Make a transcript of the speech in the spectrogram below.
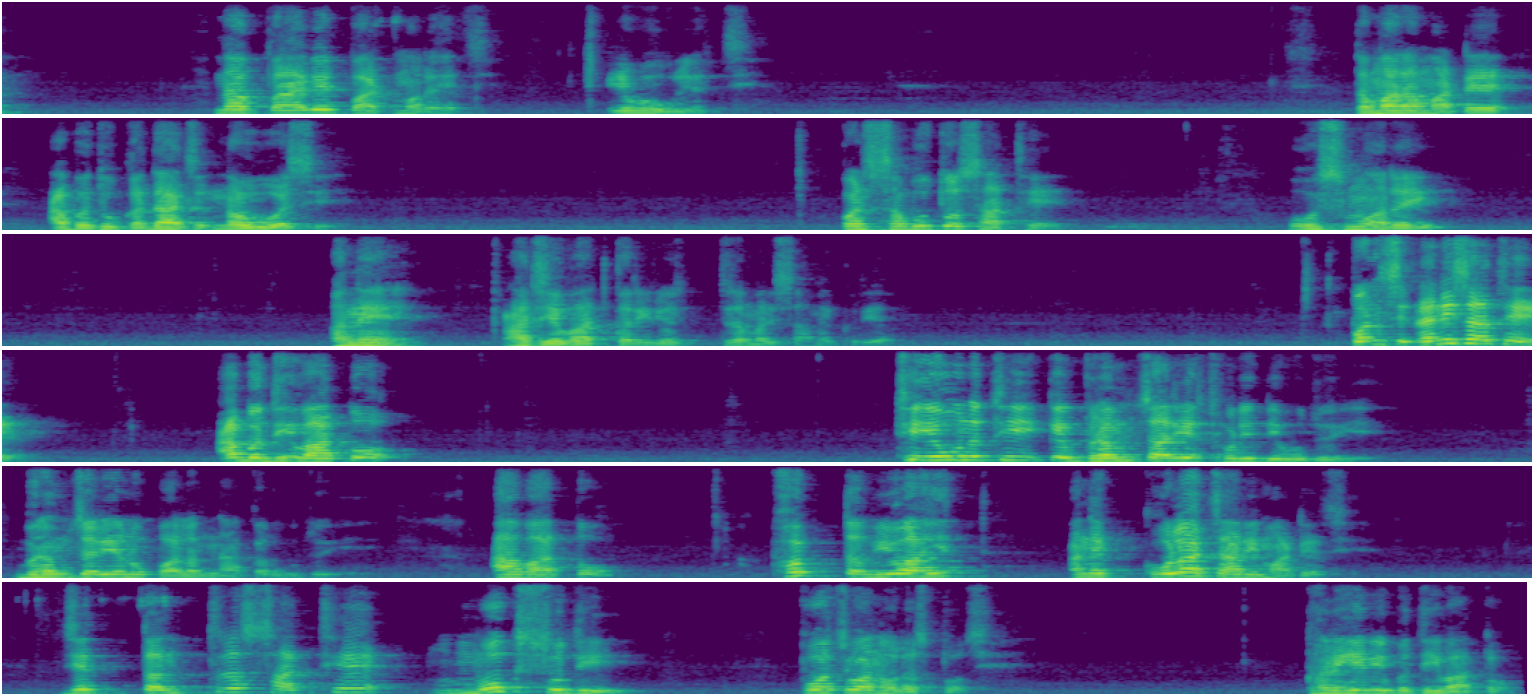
ના પ્રાઇવેટ પાર્ટમાં રહે છે. એવો ઉલ્લેખ છે. તમારા માટે આ બધું કદાચ નવું હશે. પણ સબૂતો સાથે હોશમાં રહી અને આ જે વાત કરી રહ્યો તમારી સામે કરી પણ એની સાથે આ બધી વાતો થી એવું નથી કે બ્રહ્મચાર્ય છોડી દેવું જોઈએ. બ્રહ્મચર્યનું પાલન ના કરવું જોઈએ. આ વાતો ફક્ત વિવાહિત અને કોલાચારી માટે છે. જે તંત્ર સાથે મોક્ષ સુધી પહોંચવાનો રસ્તો છે. ઘણી એવી બધી વાતો.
